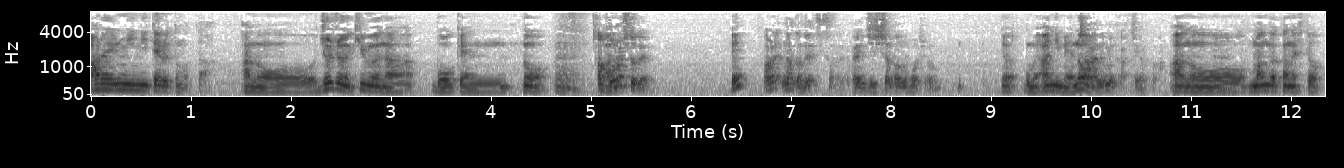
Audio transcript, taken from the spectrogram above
あれに似てると思ったあのジョジョの奇妙な冒険の、うん。あこの人だよ。え？あれ？なんか出てたえ実写版の方でしょ？いやごめんアニメの。あアニメか。違うか。あの漫画家の人。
